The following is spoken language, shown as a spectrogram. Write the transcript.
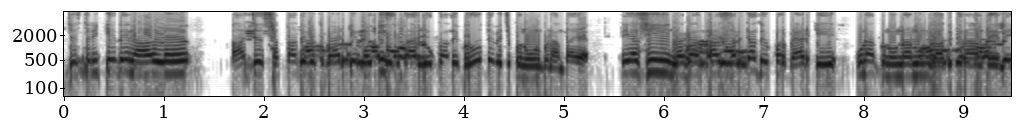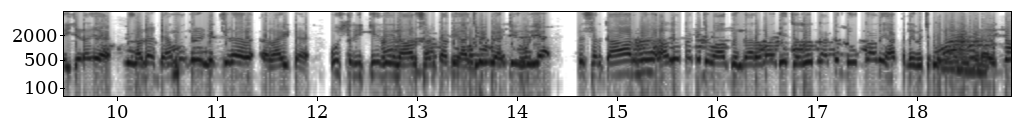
ਜਿਸ ਤਰੀਕੇ ਦੇ ਨਾਲ ਅੱਜ ਸੱਤਾ ਦੇ ਵਿੱਚ ਬੈਠ ਕੇ ਮੋਦੀ ਸਰਕਾਰ ਲੋਕਾਂ ਦੇ ਵਿਰੋਧ ਦੇ ਵਿੱਚ ਕਾਨੂੰਨ ਬਣਾਉਂਦਾ ਹੈ ਤੇ ਅਸੀਂ ਲਗਾਤਾਰ ਸੜਕਾਂ ਦੇ ਉੱਪਰ ਬੈਠ ਕੇ ਉਹਨਾਂ ਕਾਨੂੰਨਾਂ ਨੂੰ ਰੱਦ ਕਰਾਉਣ ਦੇ ਲਈ ਜਿਹੜਾ ਹੈ, ਸਾਡਾ ਡੈਮੋਕ੍ਰੈਟਿਕ ਜਿਹੜਾ ਰਾਈਟ ਹੈ, ਉਸ ਤਰੀਕੇ ਦੇ ਨਾਲ ਸੜਕਾਂ ਤੇ ਅੱਜ ਵੀ ਬੈਠੇ ਹੋਏ ਆ ਤੇ ਸਰਕਾਰ ਨੂੰ ਉਦੋਂ ਤੱਕ ਜਵਾਬ ਦਿੰਦਾ ਰਵਾਂਗੇ, ਜਦੋਂ ਤੱਕ ਲੋਕਾਂ ਦੇ ਹੱਕ ਦੇ ਵਿੱਚ ਕਾਨੂੰਨ ਨਹੀਂ ਬਣਾਏਗਾ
